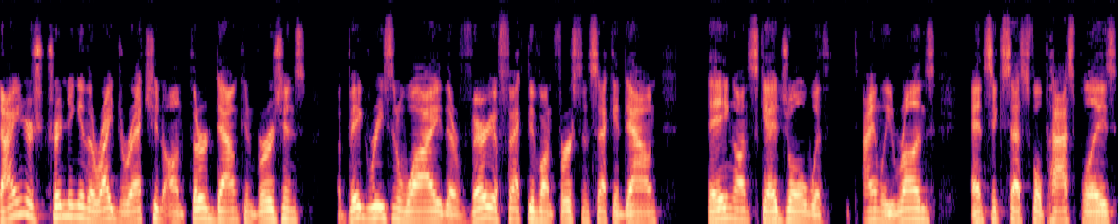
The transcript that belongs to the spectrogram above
Niners trending in the right direction on third down conversions. A big reason why they're very effective on first and second down, staying on schedule with timely runs and successful pass plays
